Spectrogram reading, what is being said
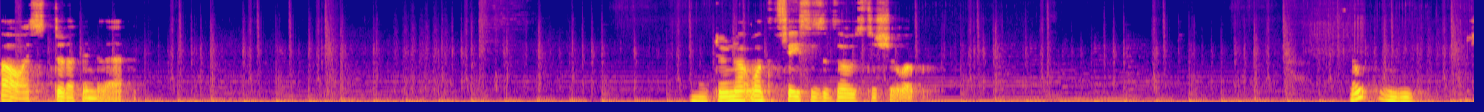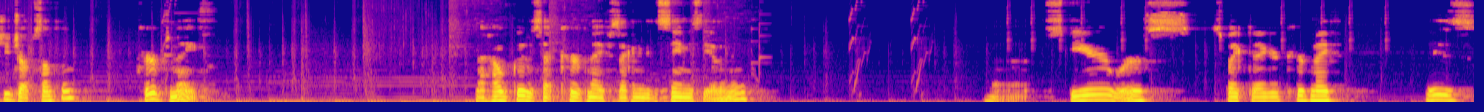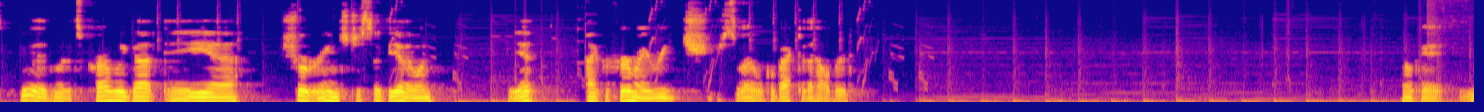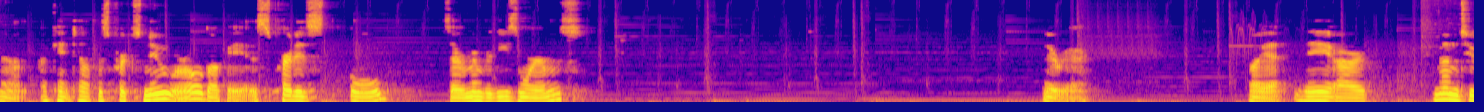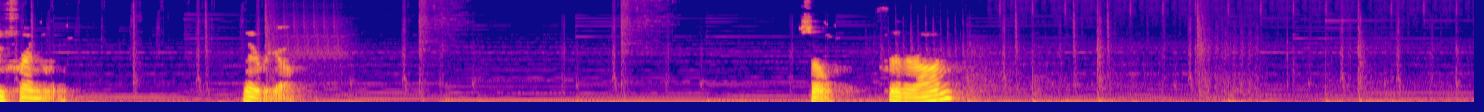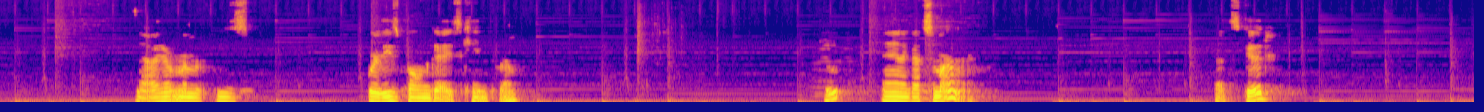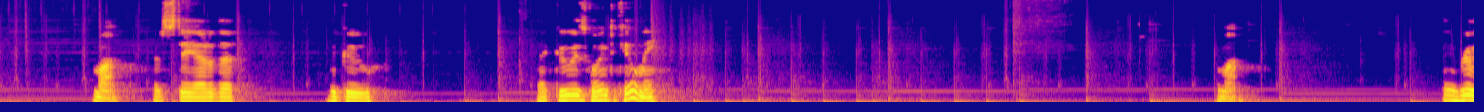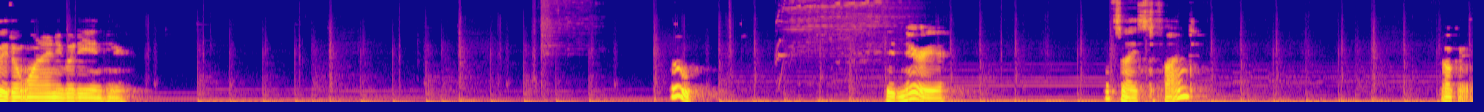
Oh, I stood up into that. I do not want the faces of those to show up. Oh, mm, she dropped something. Curved knife. Now, how good is that curved knife? Is that going to be the same as the other knife? Uh, spear, worse. Spike dagger, curved knife is good, but it's probably got a uh, short range just like the other one. Yep, I prefer my reach, so I will go back to the halberd. Okay, now I can't tell if this part's new or old. Okay, this part is old, because I remember these worms. There we are. Oh yeah, they are none too friendly. There we go. So, further on. Now, I don't remember these where these bone guys came from. Oop, and I got some armor. That's good. Come on, gotta stay out of the the goo. That goo is going to kill me. I really don't want anybody in here. Ooh. Hidden area. That's nice to find. Okay.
